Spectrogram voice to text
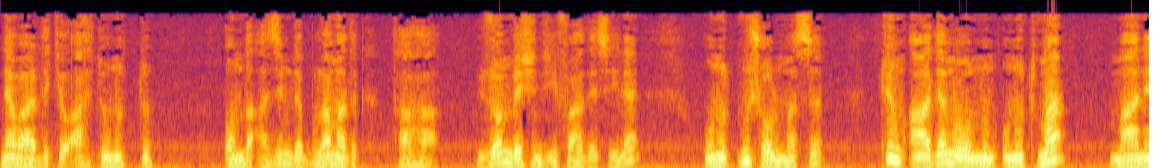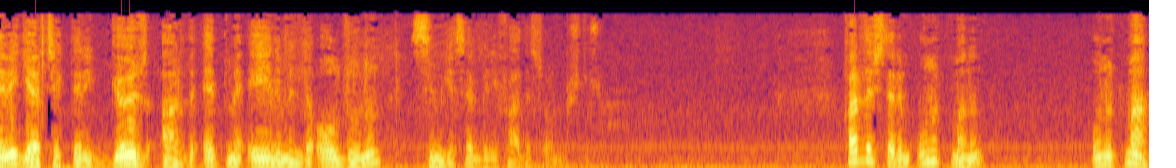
Ne vardı ki o ahdi unuttu. Onda azim de bulamadık. Taha 115. ifadesiyle unutmuş olması tüm Adem oğlunun unutma manevi gerçekleri göz ardı etme eğiliminde olduğunun simgesel bir ifadesi olmuştur. Kardeşlerim unutmanın unutma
